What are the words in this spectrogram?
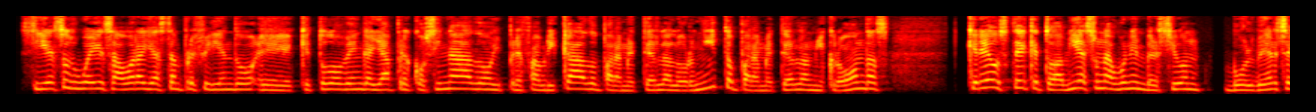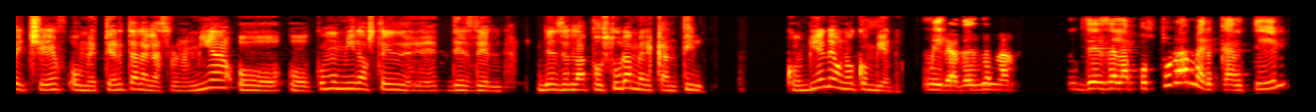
Si esos güeyes ahora ya están prefiriendo eh, que todo venga ya precocinado y prefabricado para meterlo al hornito, para meterlo al microondas, ¿cree usted que todavía es una buena inversión volverse chef o meterte a la gastronomía? ¿O, o cómo mira usted eh, desde, el, desde la postura mercantil? ¿Conviene o no conviene? Mira, desde la, desde la postura mercantil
